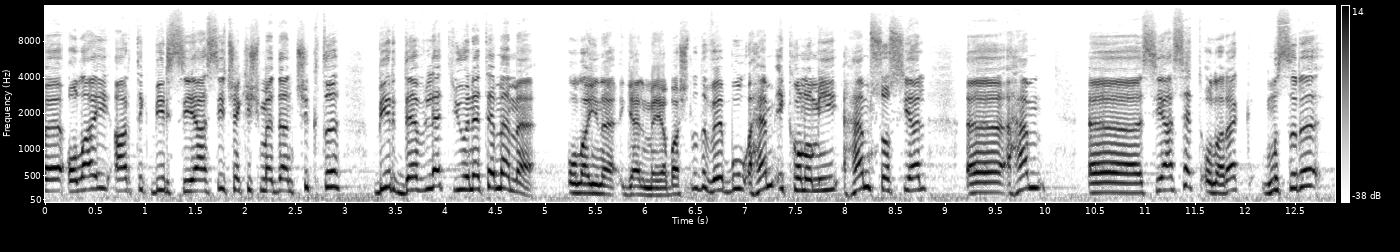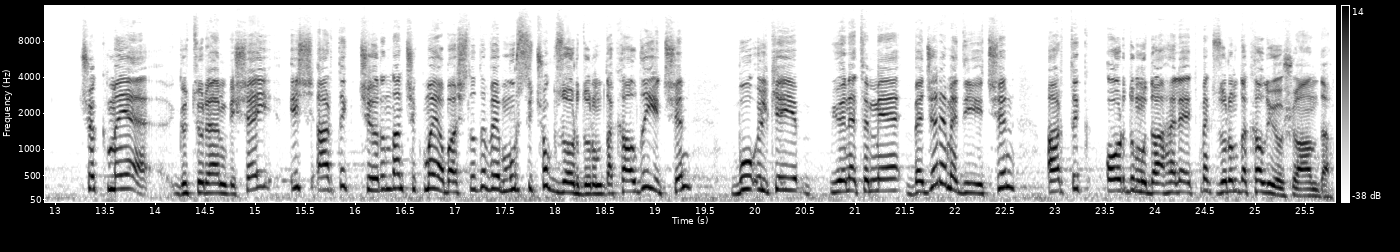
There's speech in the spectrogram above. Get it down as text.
e, olay artık bir siyasi çekişmeden çıktı. Bir devlet yönetememe olayına gelmeye başladı ve bu hem ekonomi hem sosyal e, hem e, siyaset olarak Mısır'ı çökmeye götüren bir şey. İş artık çığırından çıkmaya başladı ve Mursi çok zor durumda kaldığı için bu ülkeyi yönetmeye beceremediği için artık ordu müdahale etmek zorunda kalıyor şu anda.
